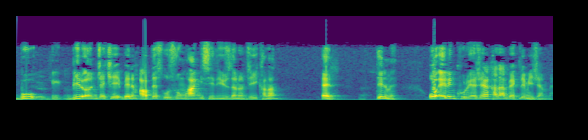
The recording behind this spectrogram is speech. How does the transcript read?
Bu Bir önceki. bir önceki benim abdest uzvum hangisiydi yüzden önce yıkanan? El. Değil mi? O elin kuruyacağı kadar beklemeyeceğim ben.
